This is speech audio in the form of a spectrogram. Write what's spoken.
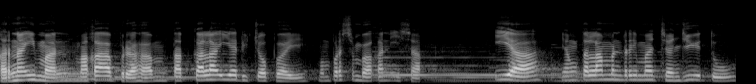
Karena iman, maka Abraham tatkala ia dicobai mempersembahkan Ishak, ia yang telah menerima janji itu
